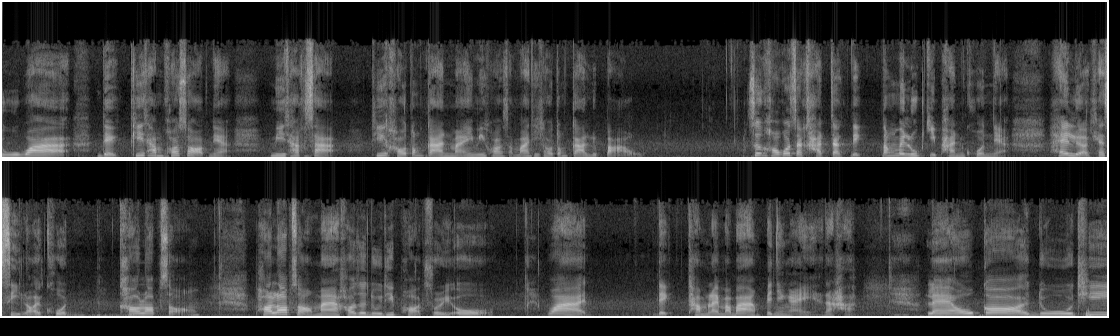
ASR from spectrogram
ดูว่าเด็กที่ทำข้อสอบเนี่ยมีทักษะที่เขาต้องการไหมมีความสามารถที่เขาต้องการหรือเปล่า ซึ่งเขาก็จะคัดจากเด็กตั้งไม่รู้กี่พันคนเนี่ยให้เหลือแค่ 400 คน เข้ารอบ 2 พอรอบ 2 มาเขาจะดูที่ portfolio ว่าเด็กทำอะไรมาบ้างเป็นยังไงนะคะ แล้วก็ดูที่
